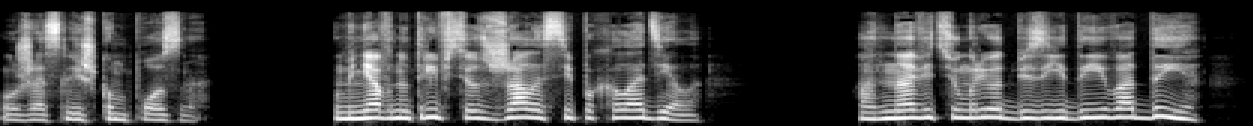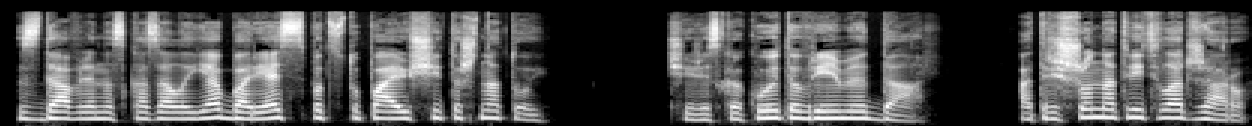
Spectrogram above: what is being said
уже слишком поздно. У меня внутри все сжалось и похолодело. «Она ведь умрет без еды и воды», — сдавленно сказала я, борясь с подступающей тошнотой. «Через какое-то время — да», — отрешенно ответила Аджару.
